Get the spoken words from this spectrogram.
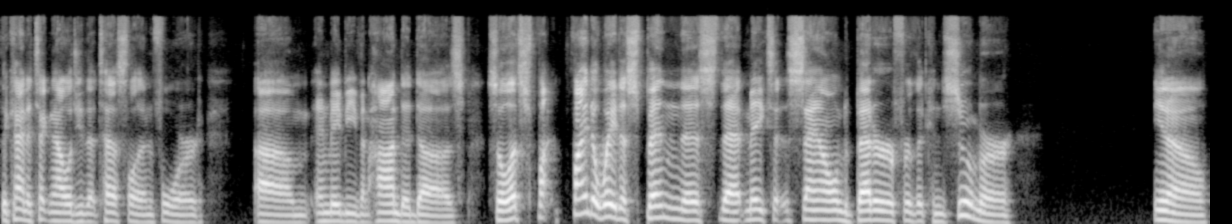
the kind of technology that Tesla and Ford um, and maybe even Honda does. So let's fi- find a way to spin this that makes it sound better for the consumer. You know,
